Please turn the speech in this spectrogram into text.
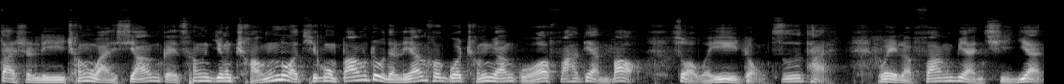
但是李承晚想给曾经承诺提供帮助的联合国成员国发电报，作为一种姿态。为了方便起见，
